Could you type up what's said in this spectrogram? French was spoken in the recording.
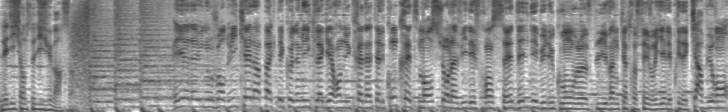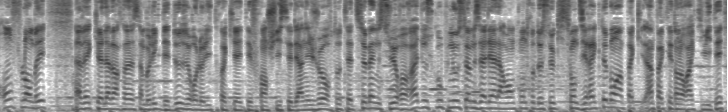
l'édition de ce 18 mars. Et à la une aujourd'hui, quel impact économique la guerre en Ukraine a-t-elle concrètement sur la vie des Français Dès le début du conflit, 24 février, les prix des carburants ont flambé avec la barre symbolique des 2 euros le litre qui a été franchie ces derniers jours. Toute cette semaine sur Radio Scoop, nous sommes allés à la rencontre de ceux qui sont directement impactés dans leur activité,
